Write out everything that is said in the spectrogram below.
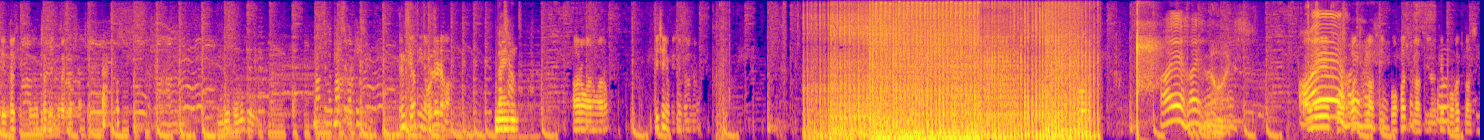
देखा कि अच्छा रहा था. इन क्या है ऑलरेडी आ नहीं आ रहा हूँ आ रहा हूँ पीछे पीछे चलो हाय हाय हाय अरे बहुत क्लासी बहुत क्लासी लड़के बहुत क्लासी।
